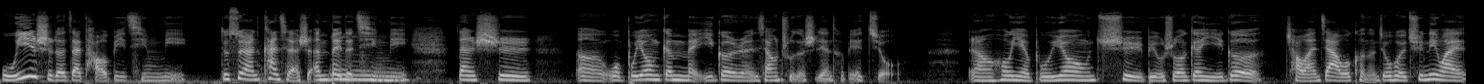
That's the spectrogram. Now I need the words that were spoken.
无意识的在逃避亲密。就虽然看起来是 N 倍的亲密，但是。嗯，我不用跟每一个人相处的时间特别久，然后也不用去，比如说跟一个吵完架，我可能就会去另外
